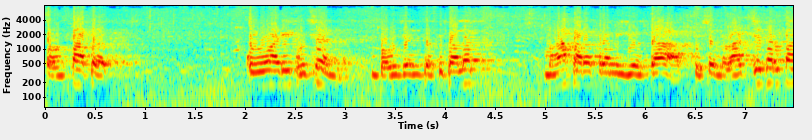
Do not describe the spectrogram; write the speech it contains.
संस्थापक कुळवाडी भूषण बहुजन प्रतिपालक महापराक्रमी योद्धा कुशल राज्यकर्ता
